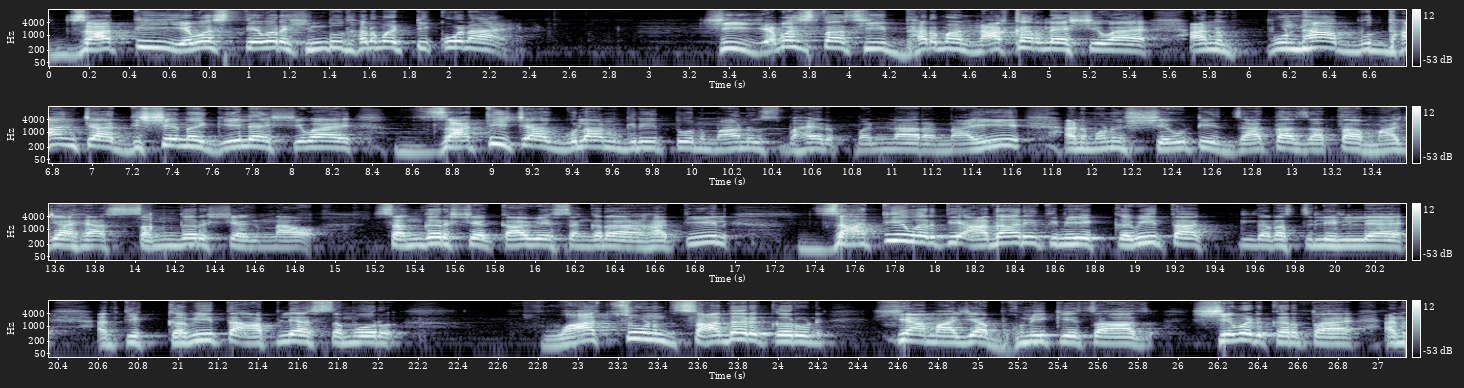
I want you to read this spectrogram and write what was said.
जाती व्यवस्थेवर हिंदू धर्म टिकून आहे. ही व्यवस्थाच ही धर्म नाकारल्याशिवाय आणि पुन्हा बुद्धांच्या दिशेनं गेल्याशिवाय जातीच्या गुलामगिरीतून माणूस बाहेर पडणार नाही. आणि म्हणून शेवटी जाता जाता माझ्या ह्या संघर्ष नाव संघर्ष काव्य संग्रहातील जातीवरती आधारित मी एक कविता रचलेली आहे. आणि ती कविता आपल्यासमोर वाचून सादर करून ह्या माझ्या भूमिकेचा आज शेवट करतो आहे आणि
